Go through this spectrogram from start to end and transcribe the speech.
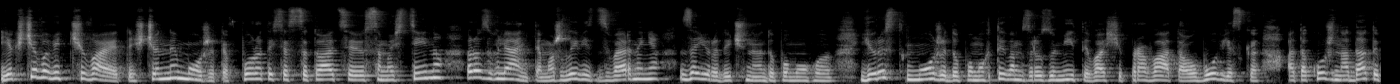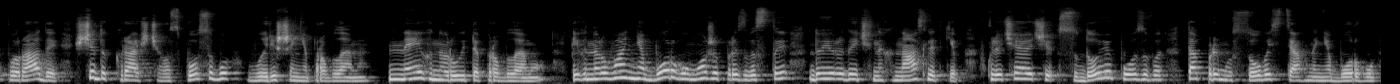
Якщо ви відчуваєте, що не можете впоратися з ситуацією самостійно, розгляньте можливість звернення за юридичною допомогою. Юрист може допомогти вам зрозуміти ваші права та обов'язки, а також надати поради щодо кращого способу вирішення проблеми. Не ігноруйте проблему. Ігнорування боргу може призвести до юридичних наслідків, включаючи судові позови та примусове стягнення боргу,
